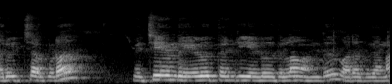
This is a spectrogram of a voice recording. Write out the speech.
அறிவித்தா கூட நிச்சயம் இந்த எழுபத்தஞ்சி எழுபதுலாம் வந்து வர்றதுக்கான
